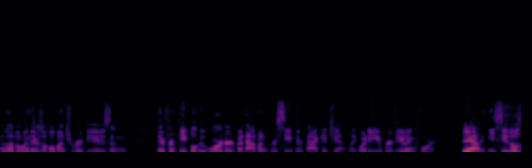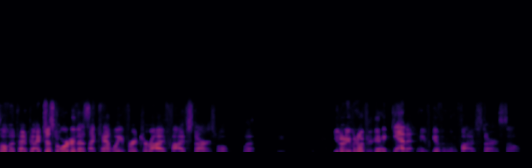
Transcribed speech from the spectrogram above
I love, I love it when there's a whole bunch of reviews and they're from people who ordered but haven't received their package yet. Like, what are you reviewing for? Yeah. And you see those all the time. I just ordered this. I can't wait for it to arrive. Five stars. Well, what? You don't even know if you're going to get it, and you've given them five stars. So.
